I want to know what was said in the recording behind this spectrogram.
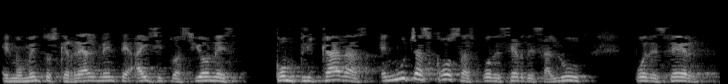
en momentos que realmente hay situaciones complicadas, en muchas cosas, puede ser de salud, puede ser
